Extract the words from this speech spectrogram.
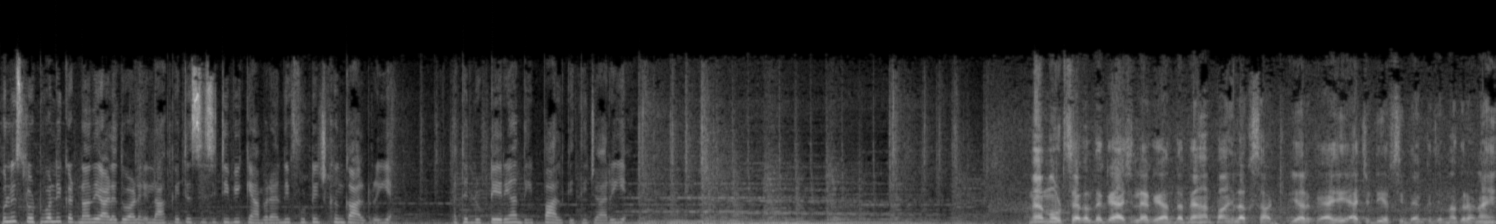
ਪੁਲਿਸ ਲੁੱਟ ਵਾਲੀ ਘਟਨਾ ਦੇ ਆਲੇ ਦੁਆਲੇ ਇਲਾਕੇ 'ਚ ਸੀਸੀਟੀਵੀ ਕੈਮਰਿਆਂ ਦੀ ਫੁਟੇਜ ਖੰਗਾਲ ਰਹੀ ਹੈ ਅਤੇ ਲੁਟੇਰਿਆਂ ਦੀ ਭਾਲ ਕੀਤੀ ਜਾ ਰਹੀ ਹੈ। ਮੈਂ ਮੋਟਰਸਾਈਕਲ ਤੇ ਕੈਸ਼ ਲੈ ਕੇ ਆਂਦਾ ਪਿਆ ਹਾਂ 5 ਲੱਖ 60 ਹਜ਼ਾਰ ਕੈਸ਼ ਐਚਡੀਐਫਸੀ ਬੈਂਕ ਜਮ੍ਹਾਂ ਕਰਾਉਣਾ ਸੀ।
